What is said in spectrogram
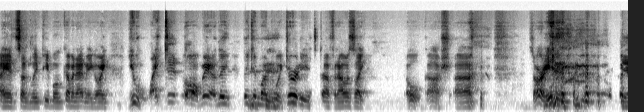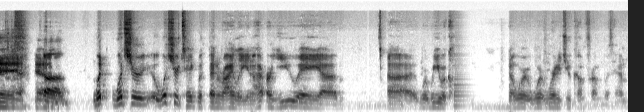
I had suddenly people coming at me going, "You liked it? Oh man, they they did my boy dirty and stuff." And I was like, "Oh gosh, uh, sorry." Yeah, yeah, yeah. Um, what what's your what's your take with Ben Riley? You know, are you a uh, uh, were, you a you know, where, where where did you come from with him?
